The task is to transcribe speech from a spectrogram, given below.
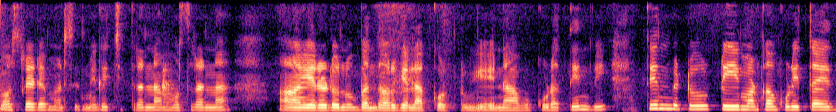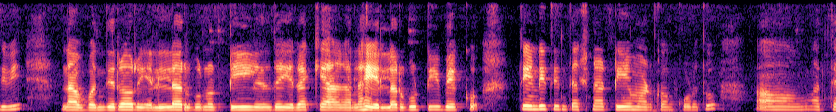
ಮೊಸರೆಡೆ ಮಾಡಿಸಿದ್ಮೇಲೆ ಚಿತ್ರಾನ್ನ, ಮೊಸರನ್ನ ಎರಡೂ ಬಂದವ್ರಿಗೆಲ್ಲ ಕೊಟ್ಟು ನಾವು ಕೂಡ ತಿಂದ್ವಿ. ತಿಂದ್ಬಿಟ್ಟು ಟೀ ಮಾಡ್ಕೊಂಡು ಕುಡಿತಾ ಇದ್ವಿ. ನಾವು ಬಂದಿರೋರು ಎಲ್ಲರಿಗೂ ಟೀ ಇಲ್ಲದೆ ಇರೋಕ್ಕೆ ಆಗಲ್ಲ. ಎಲ್ಲರಿಗೂ ಟೀ ಬೇಕು. ತಿಂಡಿ ತಿಂದ ತಕ್ಷಣ ಟೀ ಮಾಡ್ಕೊಂಡು ಕುಡಿದು ಮತ್ತು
